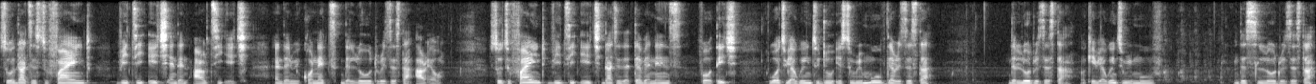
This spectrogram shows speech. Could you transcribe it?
So that is to find VTH and then RTH and then we connect the load resistor RL. So to find VTH, that is the Thevenin's voltage, what we are going to do is to remove the resistor, the load resistor. Okay, we are going to remove this load resistor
